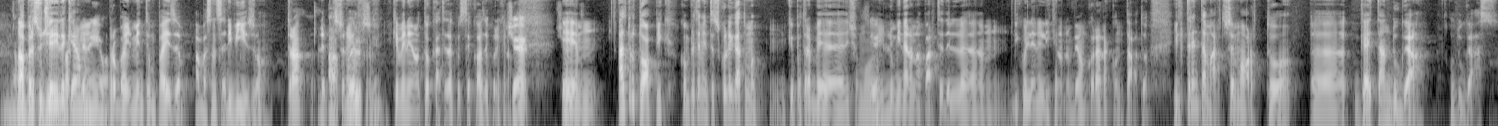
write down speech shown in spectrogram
non No, per suggerire che era un- probabilmente un paese abbastanza diviso tra le persone quello che, sì. che venivano toccate da queste cose e quelle che no. Certo, certo. Ehm, altro topic, completamente scollegato, ma mm, che potrebbe, diciamo, Sì. illuminare una parte del, mm, di quegli anni lì che non abbiamo ancora raccontato. Il 30 marzo è morto eh, Gaetan Dugas, o Dugas,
